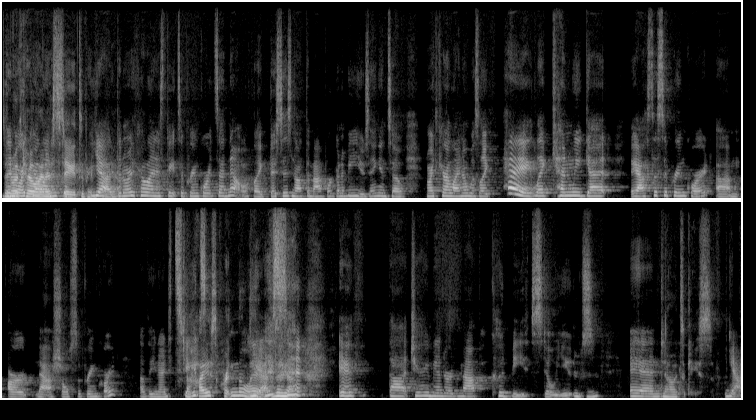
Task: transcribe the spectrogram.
The, North, Carolina, Sup- State Supreme yeah, Court. Yeah, the North Carolina State Supreme Court said no, like this is not the map we're going to be using, and so North Carolina was like, hey, like can we get? They asked the Supreme Court, um, our national Supreme Court of the United States. the highest court in the land. yes, if that gerrymandered map could be still used, Mhm. And Now it's a case. yeah,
